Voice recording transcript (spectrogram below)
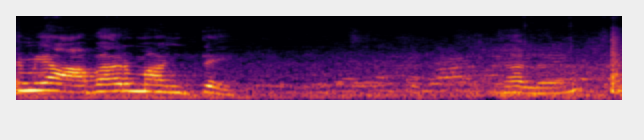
मी आभार मानते. झालं ना?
